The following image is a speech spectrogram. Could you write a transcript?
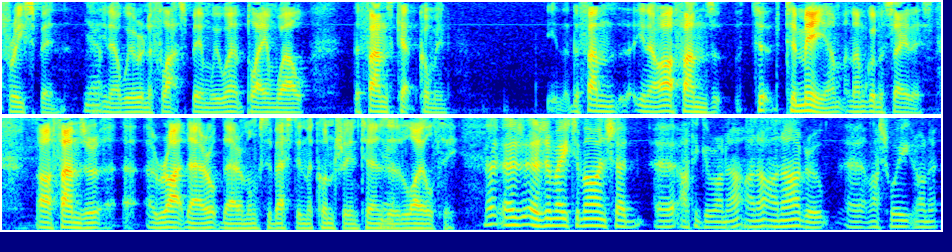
free spin. Yeah. You know, we were in a flat spin. We weren't playing well. The fans kept coming. The fans, you know, our fans. To, to me, um, and I'm going to say this, our fans are, are right there, up there amongst the best in the country in terms Yeah. of loyalty. as, as a mate of mine said, uh, I think we were on our, on our, on our group uh, last week. On a,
